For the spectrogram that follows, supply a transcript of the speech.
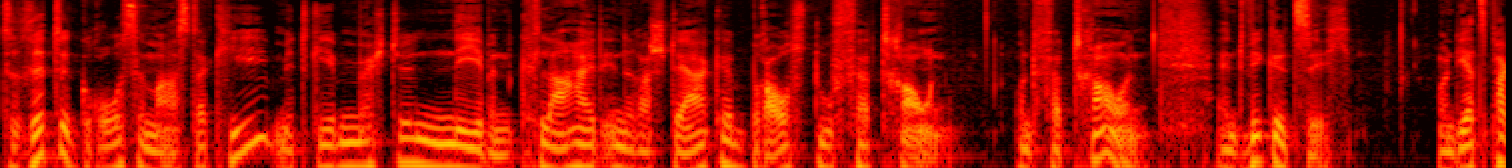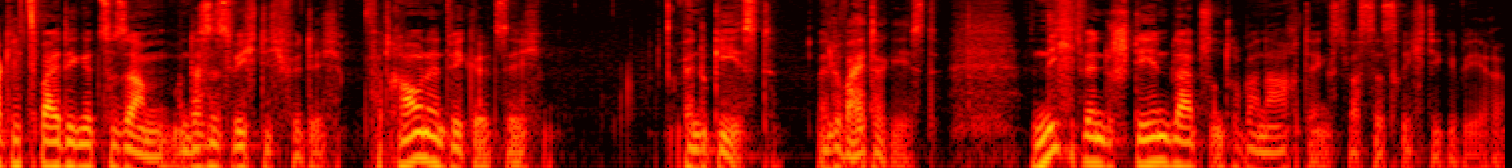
dritte große Master Key, mitgeben möchte, neben Klarheit innerer Stärke brauchst du Vertrauen. Und Vertrauen entwickelt sich. Und jetzt packe ich zwei Dinge zusammen. Und das ist wichtig für dich. Vertrauen entwickelt sich, wenn du gehst, wenn du weitergehst. Nicht, wenn du stehen bleibst und drüber nachdenkst, was das Richtige wäre.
